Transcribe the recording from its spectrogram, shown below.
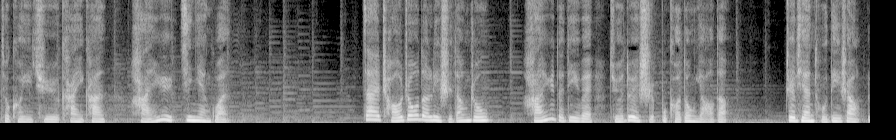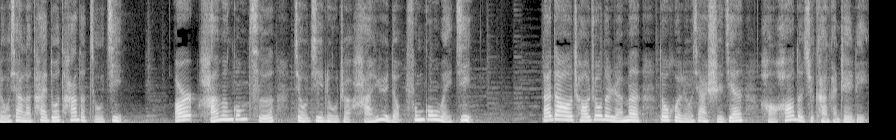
就可以去看一看韩愈纪念馆。在潮州的历史当中，韩愈的地位绝对是不可动摇的。这片土地上留下了太多他的足迹，而韩文公祠就记录着韩愈的丰功伟绩。来到潮州的人们都会留下时间，好好的去看看这里。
